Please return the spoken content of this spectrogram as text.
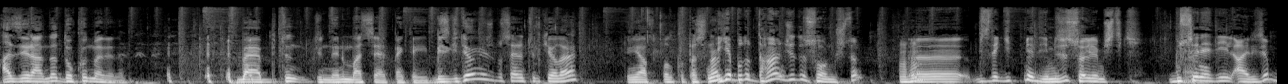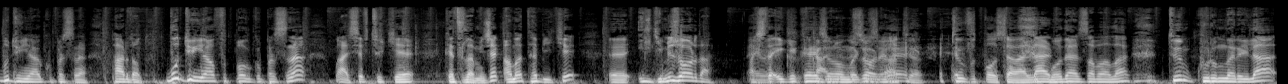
Haziranda dokunma dedim. ben bütün günlerin maç seyretmekteyim. Biz gidiyor muyuz bu sene Türkiye olarak? Dünya Futbol Kupası'na? Ege bunu daha önce de sormuştun. Ee, biz de gitmediğimizi söylemiştik. Bu sene değil ayrıca bu Dünya Kupası'na pardon bu Dünya Futbol Kupası'na maalesef Türkiye katılamayacak ama tabii ki e, ilgimiz orada. Başta Evet, Ege Kayacan olmak üzere. atıyor. Tüm futbol severler Modern Sabahlar tüm kurumlarıyla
